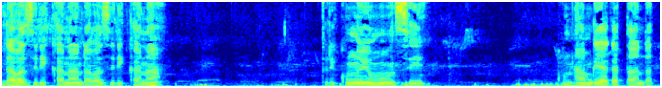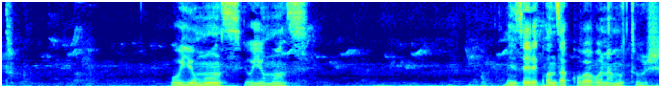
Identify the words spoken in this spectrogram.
Ndabazirikana ndabazirikana turi kumwe uyu munsi ku ntambwe ya gatandatu. Uyu munsi uyu munsi. Nizere ko nza kubabona mutuje.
